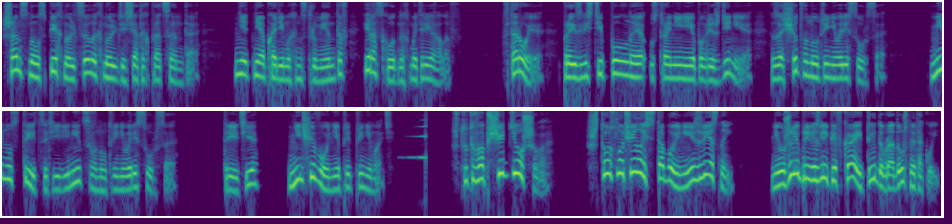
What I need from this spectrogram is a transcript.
Шанс на успех 0,0%. Нет необходимых инструментов и расходных материалов. Второе. Произвести полное устранение повреждения за счет внутреннего ресурса. Минус 30 единиц внутреннего ресурса. Третье — ничего не предпринимать. «Что-то вообще дешево! Что случилось с тобой, неизвестный? Неужели привезли пивка, и ты, добродушный такой,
